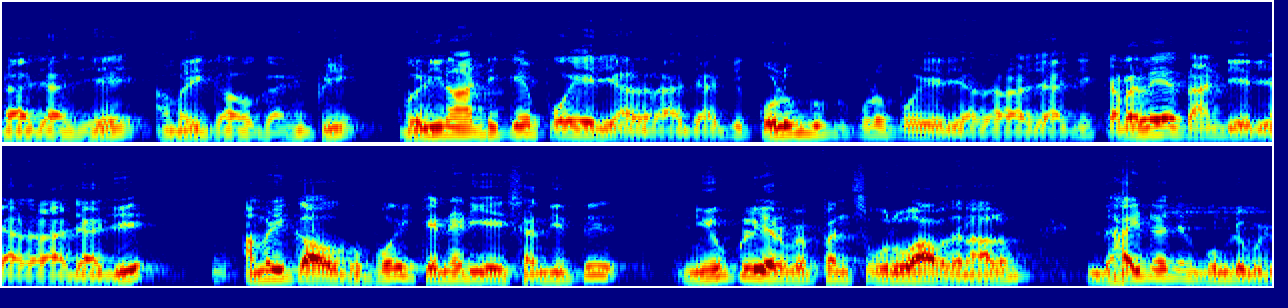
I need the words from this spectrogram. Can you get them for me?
ராஜாஜியை அமெரிக்காவுக்கு அனுப்பி வெளிநாட்டுக்கே போய் எறியாத ராஜாஜி கொழும்புக்கு கூட போய் எறியாத ராஜாஜி கடலையே தாண்டி எறியாத ராஜாஜி அமெரிக்காவுக்கு போய் கென்னடியை சந்தித்து நியூக்ளியர் வெப்பன்ஸ் உருவாவதனாலும் இந்த ஹைட்ரஜன் குண்டு வெ-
